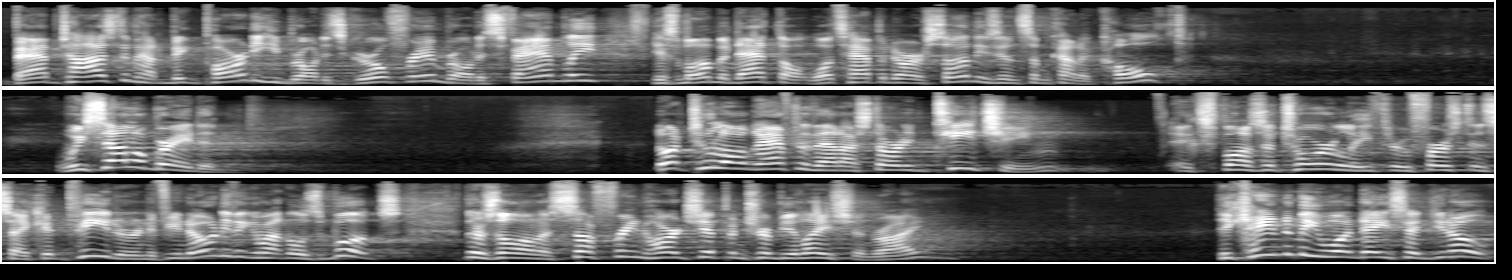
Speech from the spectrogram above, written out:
Baptized him, had a big party. He brought his girlfriend, brought his family. His mom and dad thought, What's happened to our son? He's in some kind of cult. We celebrated. Not too long after that, I started teaching expositorily through 1st and 2nd Peter. And if you know anything about those books, there's a lot of suffering, hardship, and tribulation, right? He came to me one day and said, You know,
